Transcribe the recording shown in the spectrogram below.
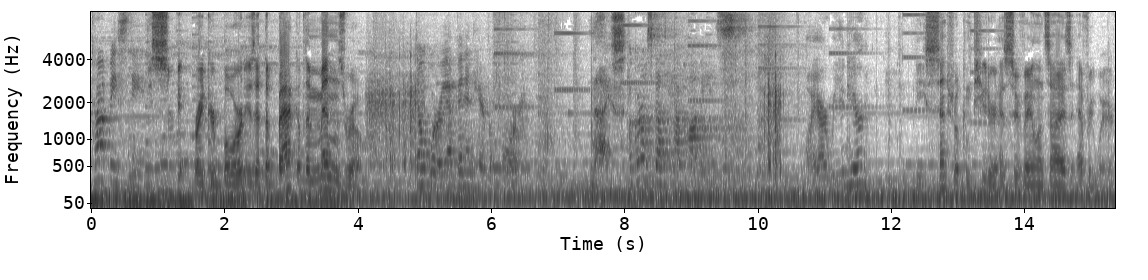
Copy, Sneed. Circuit breaker board is at the back of the men's room. Don't worry, I've been in here before. Nice. A girl's got to have hobbies. Why are we in here? The central computer has surveillance eyes everywhere.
